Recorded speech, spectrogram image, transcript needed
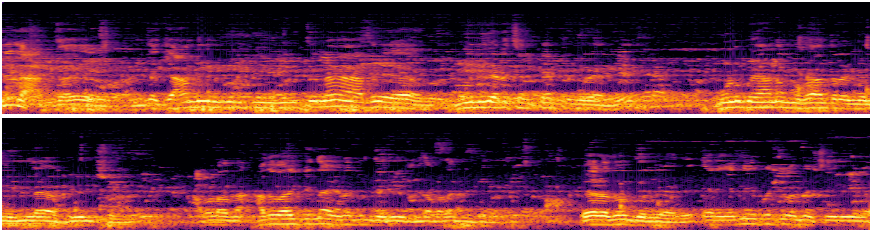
இல்லை அந்த அந்த ஜாமீன் கொடுத்து குறித்துனா அது நீதியரசர் கேட்டிருக்கிறாரு. முழுமையான முகாந்திரங்கள் இல்லை அப்படின்னு சொல்லி. அவ்வளோதான் அது வரைக்கும் தான் எனக்கும் தெரியும் அந்த வழக்கு. வேறு எதுவும் தெரியாது. வேறு என்னை பற்றி வந்த செய்திகளை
